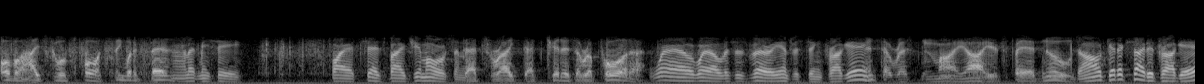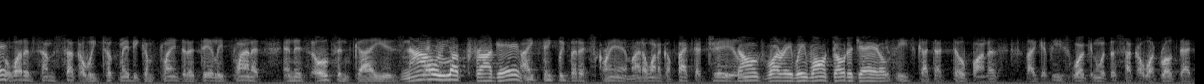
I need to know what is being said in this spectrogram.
Over high school sports. See what it says? Uh, let me see. Why, it says by Jim Olsen. That's right. That kid is a reporter. Well, well, this is very interesting, Froggy. Interesting my eye. It's bad news. Don't get excited, Froggy. But what if some sucker we took maybe complained to the Daily Planet and this Olsen guy is. Now, look, Froggy. I think we better scram. I don't want to go back to jail. Don't worry, we won't go to jail. If he's got that dope on us, like if he's working with the sucker what wrote that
